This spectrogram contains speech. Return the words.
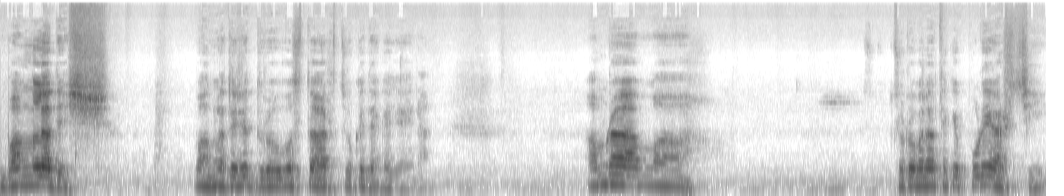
বাংলাদেশ। বাংলাদেশের দুরবস্থা আর চোখে দেখা যায় না। আমরা ছোটবেলা থেকে পড়ে আসছি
